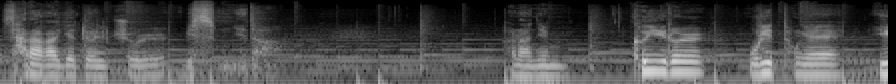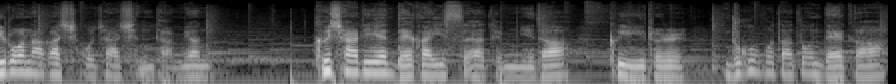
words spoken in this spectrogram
살아가게 될 줄 믿습니다. 하나님 그 일을 우리 통해 이루어 나가시고자 하신다면 그 자리에 내가 있어야 됩니다. 그 일을 누구보다도 내가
